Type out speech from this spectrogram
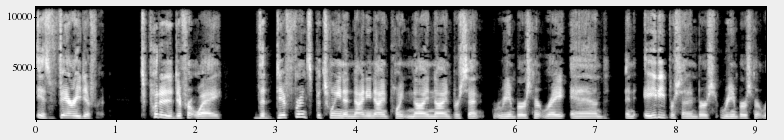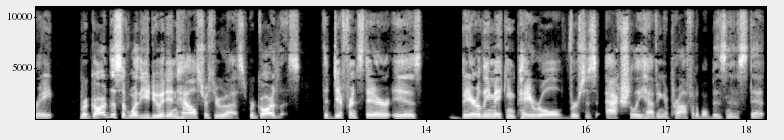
is very different. To put it a different way, the difference between a 99.99% reimbursement rate and an 80% reimbursement rate regardless of whether you do it in house or through us, regardless, the difference there is barely making payroll versus actually having a profitable business that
